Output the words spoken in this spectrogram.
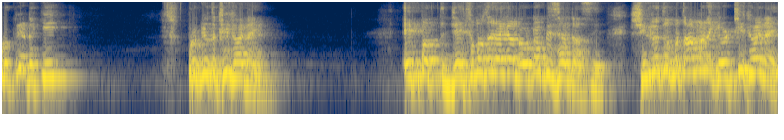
প্রক্রিয়াটা কি? প্রক্রিয়া তো ঠিক হয় নাই। এই যে সমস্ত জায়গায় নোট অফ ডিসেন্ট আছে, সেগুলো তো তার মানে কি? ঠিক হয় নাই।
